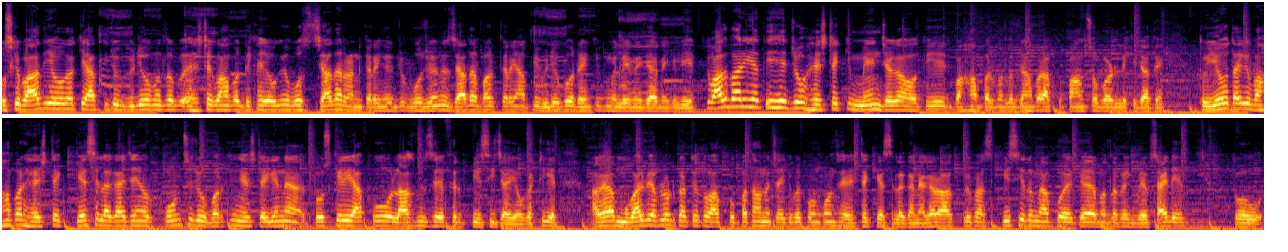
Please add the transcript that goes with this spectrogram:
उसके बाद ये होगा कि आपकी जो वीडियो मतलब हैशटैग वहाँ पर दिखाई होगी, वो ज़्यादा रन करेंगे, जो, वो जो है ना, ज़्यादा वर्क करेंगे आपकी वीडियो को रैंकिंग में लेने जाने के लिए। उसके बाद बारी आती है जो हैशटैग की मेन जगह होती है, वहाँ पर मतलब जहाँ पर आपके 500 वर्ड लिखे जाते हैं। तो ये होता है कि वहाँ पर हैशटैग कैसे लगाए जाएँ और कौन से जो वर्किंग हैशटैग है ना तो उसके लिए आपको लाजमी से फिर पीसी चाहिए होगा, ठीक है? अगर आप मोबाइल पे अपलोड करते हो तो आपको पता होना चाहिए कि भाई कौन कौन से हैशटैग कैसे लगाने अगर आपके पास पीसी है तो मैं आपको एक मतलब एक वेबसाइट है तो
